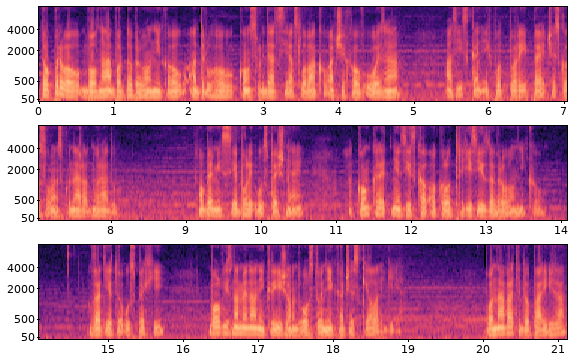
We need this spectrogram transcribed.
Tou prvou bol nábor dobrovoľníkov a druhou konsolidácia Slovákov a Čechov v USA a získanie ich podpory pre Československú národnú radu. Obe misie boli úspešné a konkrétne získal okolo 3000 dobrovoľníkov. Za tieto úspechy bol vyznamenaný krížom dôstojníka Českej légie. Po návrate do Paríža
